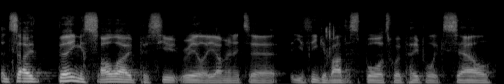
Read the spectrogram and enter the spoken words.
And so, being a solo pursuit, really, I mean, it's a you think of other sports where people excel,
